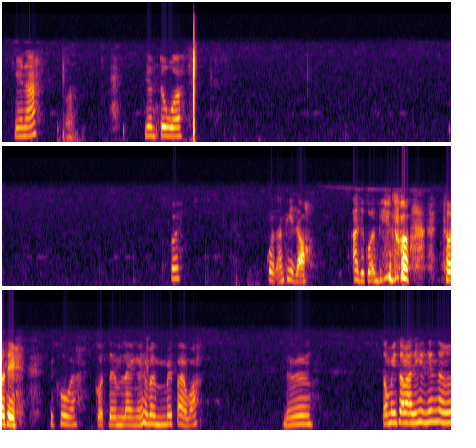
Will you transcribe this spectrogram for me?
โอเคนะอะเตรียมตัวเฮ้ย กดอันผิดเหรอ อาจจะเดี๋ยวกดอันผิดว่ะโทษทีพี่ครูนะกดเต็มแรงให้มันไม่ไปวะหนึ่งต้องมีสมาธินิดนึง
